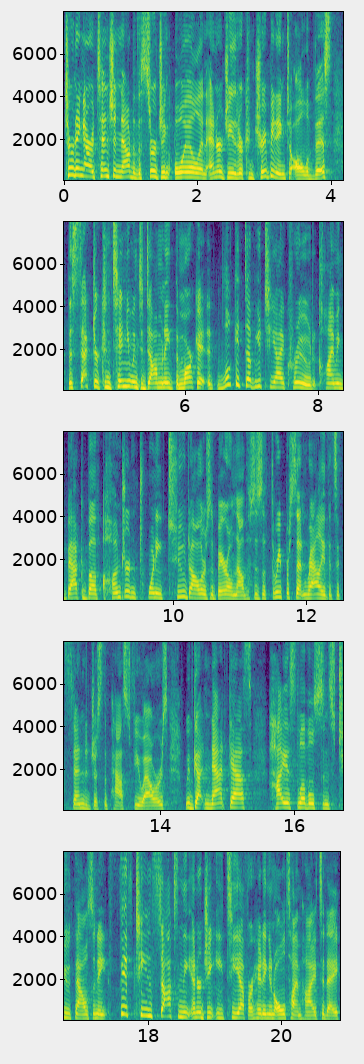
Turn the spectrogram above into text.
Turning our attention now to the surging oil and energy that are contributing to all of this. The sector continuing to dominate the market. Look at WTI crude climbing back above $122 a barrel now. This is a 3% rally that's extended just the past few hours. We've got nat gas, highest levels since 2008. 15 stocks in the energy ETF are hitting an all time high today.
